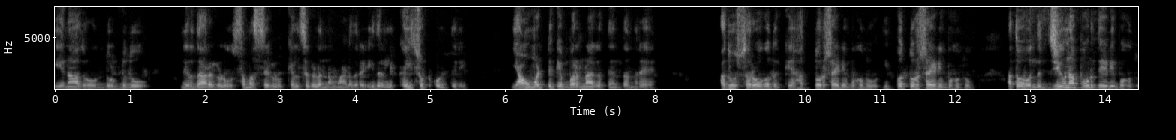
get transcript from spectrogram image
ಏನಾದರೂ ದೊಡ್ಡದು ನಿರ್ಧಾರಗಳು, ಸಮಸ್ಯೆಗಳು, ಕೆಲಸಗಳನ್ನು ಮಾಡಿದ್ರೆ ಇದರಲ್ಲಿ ಕೈ ಸುಟ್ಕೊಳ್ತೀರಿ. ಯಾವ ಮಟ್ಟಕ್ಕೆ ಬರ್ನ್ ಆಗುತ್ತೆ ಅಂತಂದರೆ, ಅದು ಸರೋಗೋದಕ್ಕೆ ಹತ್ತು ವರ್ಷ ಹಿಡಿಬಹುದು, ಇಪ್ಪತ್ತು ವರ್ಷ ಹಿಡಿಬಹುದು, ಅಥವಾ ಒಂದು ಜೀವನ ಪೂರ್ತಿ ಹಿಡಿಬಹುದು.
